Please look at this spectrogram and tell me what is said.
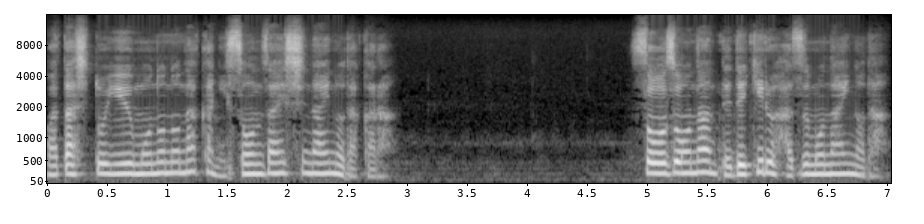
私というものの中に存在しないのだから。想像なんてできるはずもないのだ。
